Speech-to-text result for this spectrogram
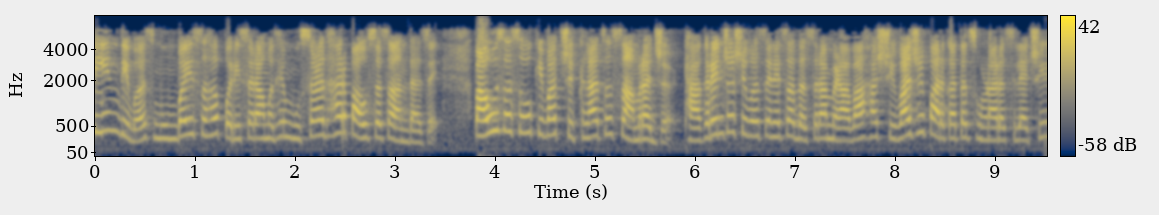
तीन दिवस मुंबईसह परिसरामध्ये मुसळधार पावसाचा अंदाज आहे. पाऊस असो किंवा चिखलाचं साम्राज्य ठाकरेंच्या शिवसेनेचा दसरा मेळावा हा शिवाजी पार्कातच होणार असल्याची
